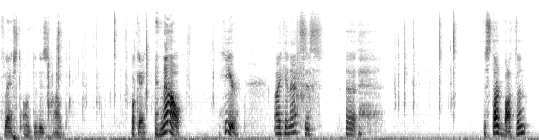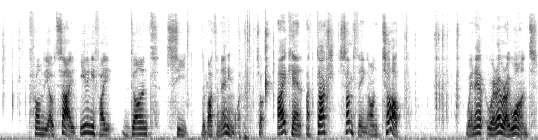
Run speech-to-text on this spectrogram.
flashed onto this hub. Okay, and now here I can access uh, the start button from the outside, even if I don't see the button anymore. So I can attach something on top whenever, wherever I want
